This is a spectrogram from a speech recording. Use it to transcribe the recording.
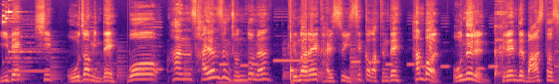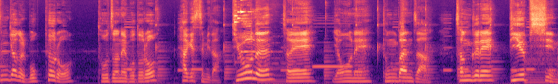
215점인데 뭐 한 4연승 정도면 그 말을 갈 수 있을 것 같은데 한번 오늘은 그랜드마스터 승격을 목표로 도전해 보도록 하겠습니다. 듀오는 저의 영혼의 동반자 정글의 비읍신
